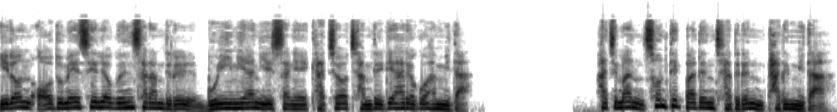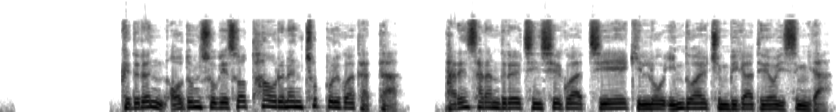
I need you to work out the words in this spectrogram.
이런 어둠의 세력은 사람들을 무의미한 일상에 갇혀 잠들게 하려고 합니다. 하지만 선택받은 자들은 다릅니다. 그들은 어둠 속에서 타오르는 촛불과 같아 다른 사람들을 진실과 지혜의 길로 인도할 준비가 되어 있습니다.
